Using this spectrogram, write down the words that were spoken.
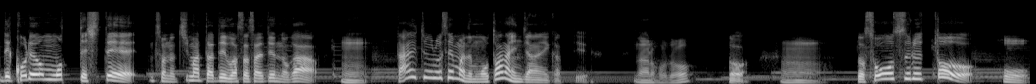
で、これをもってして、その巷で噂されてるのが、うん。うん。大統領選まで持たないんじゃないかっていう。なるほど。。そううん。そうすると、ほ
